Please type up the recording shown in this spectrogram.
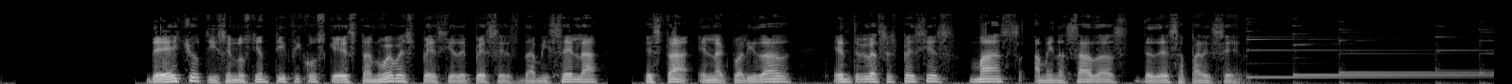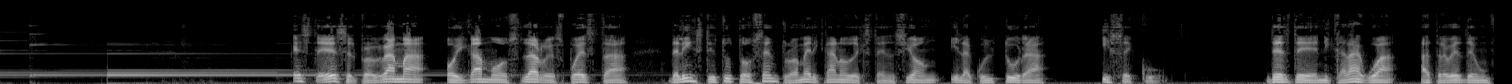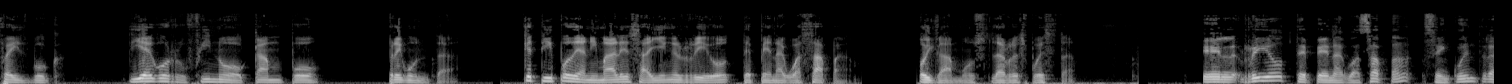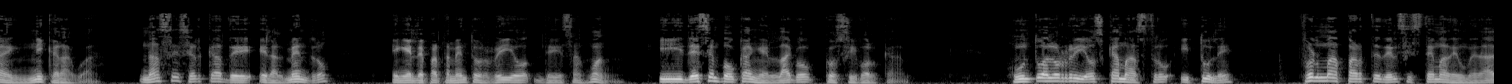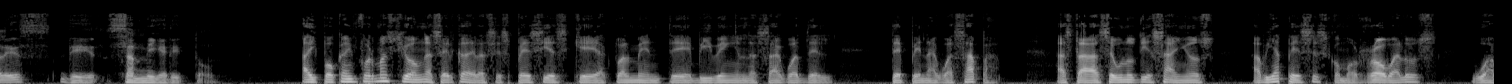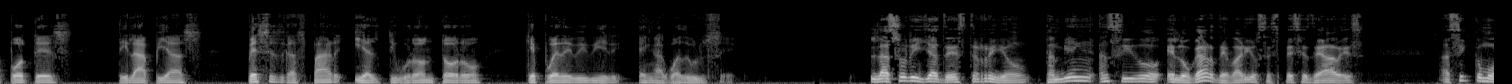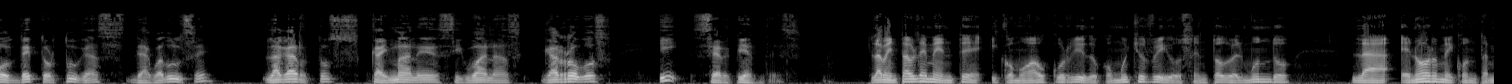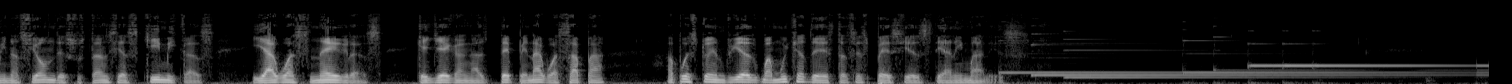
De hecho, dicen los científicos que esta nueva especie de peces damisela está en la actualidad entre las especies más amenazadas de desaparecer. Este es el programa Oigamos la Respuesta del Instituto Centroamericano de Extensión y la Cultura, ICQ. Desde Nicaragua, a través de un Facebook, Diego Rufino Ocampo pregunta, ¿qué tipo de animales hay en el río Tepenaguazapa? Oigamos la respuesta. El río Tepenaguazapa se encuentra en Nicaragua. Nace cerca de El Almendro, en el departamento Río de San Juan, y desemboca en el lago Cocibolca. Junto a los ríos Camastro y Tule, forma parte del sistema de humedales de San Miguelito. Hay poca información acerca de las especies que actualmente viven en las aguas del Tepenaguazapa. Hasta hace unos diez años había peces como róbalos, guapotes, tilapias, peces gaspar y el tiburón toro que puede vivir en agua dulce. Las orillas de este río también han sido el hogar de varias especies de aves, así como de tortugas de agua dulce, lagartos, caimanes, iguanas, garrobos y serpientes. Lamentablemente, y como ha ocurrido con muchos ríos en todo el mundo, la enorme contaminación de sustancias químicas y aguas negras que llegan al Tepenaguazapa ha puesto en riesgo a muchas de estas especies de animales.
